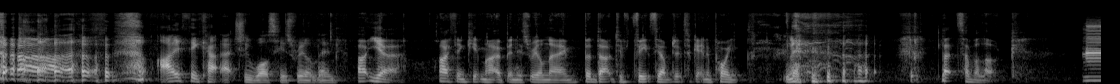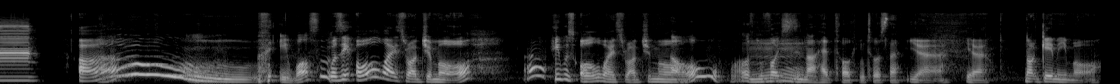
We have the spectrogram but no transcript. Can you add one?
I think that actually was his real name. Uh, yeah, I think it might have been his real name, but that defeats the object of getting a point. Let's have a look. Oh. oh. he wasn't. Was he always Roger Moore? Oh. He was always Roger Moore. Oh, well, the voices mm. in our head talking to us there. Yeah, yeah. Not Gimme Moore,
